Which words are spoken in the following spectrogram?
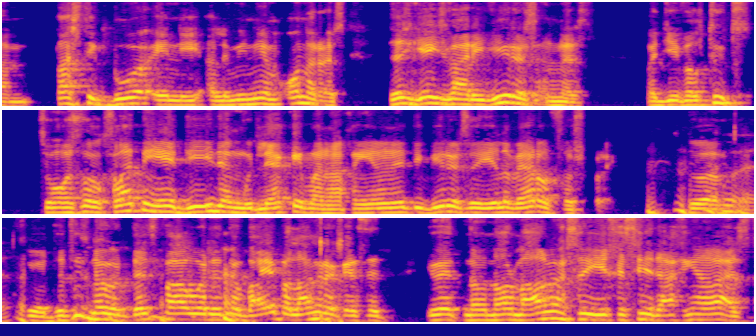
um, plastiek bo en die aluminium onder is dis juist waar die virus in is wat jy wil toets. So ons wil glad nie hê die ding moet lekker want dan gaan jy nou net die virus oor die hele wêreld versprei. So, so dit is nou dis waaroor dit nou baie belangrik is dit jy weet nou normaalweg sou jy gesê dat ging nou as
